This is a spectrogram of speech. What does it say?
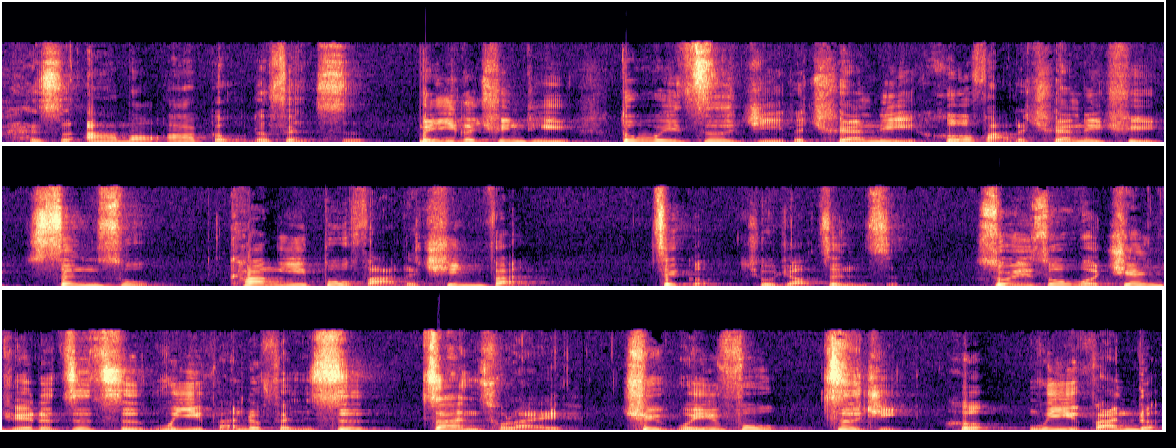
还是阿猫阿狗的粉丝，每一个群体都为自己的权利、合法的权利去申诉、抗议不法的侵犯，这个就叫政治。所以说我坚决的支持吴亦凡的粉丝站出来，去维护自己和吴亦凡的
